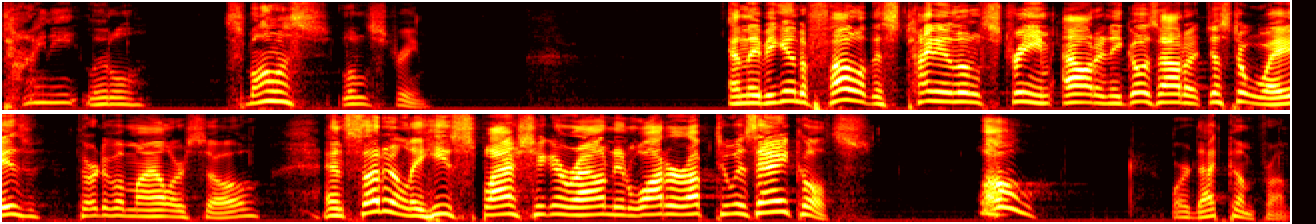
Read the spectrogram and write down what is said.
tiny little, smallest little stream and they begin to follow this tiny little stream out, and he goes out just a ways, third of a mile or so, and suddenly he's splashing around in water up to his ankles. Whoa! Where'd that come from?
